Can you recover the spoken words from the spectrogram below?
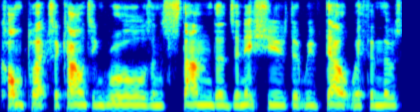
complex accounting rules and standards and issues that we've dealt with and those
